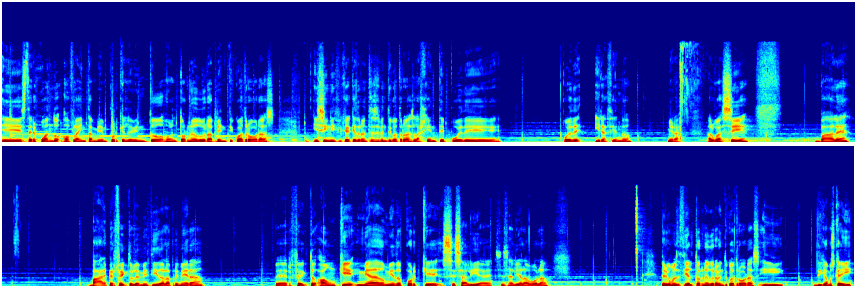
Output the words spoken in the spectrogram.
eh, estaré jugando offline también, porque el evento, bueno, el torneo dura 24 horas. Y significa que durante esas 24 horas la gente puede. Puede ir haciendo. Mira, algo así. Vale. Vale, perfecto. Le he metido a la primera. Perfecto. Aunque me ha dado miedo porque se salía, ¿eh? Se salía la bola. Pero como os decía, el torneo dura 24 horas y digamos que ahí,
